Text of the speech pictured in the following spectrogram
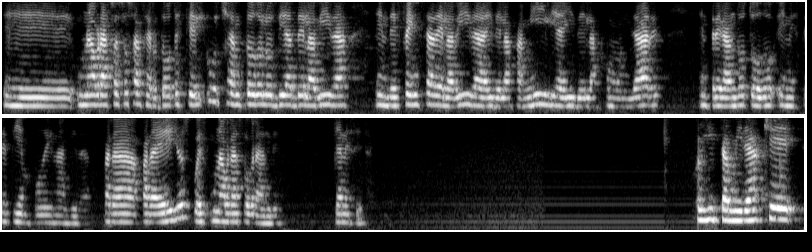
Eh, un abrazo a esos sacerdotes que luchan todos los días de la vida en defensa de la vida y de la familia y de las comunidades, entregando todo en este tiempo de Navidad. Para, para ellos, pues un abrazo grande. Ya necesita. Olguita, mira que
